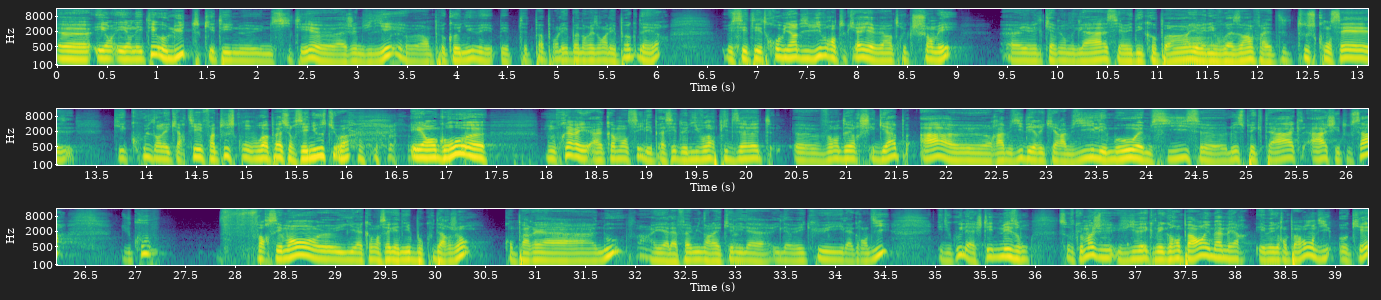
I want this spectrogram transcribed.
Euh, et, on, et on était au Lutte, qui était une, une cité euh, à Gennevilliers, euh, un peu connue, mais, mais peut-être pas pour les bonnes raisons à l'époque d'ailleurs. Mais c'était trop bien d'y vivre. En tout cas, il y avait un truc charmé. Il y avait le camion de glace, il y avait des copains, il y avait les voisins. Enfin, tout ce qu'on sait qui est cool dans les quartiers. Enfin, tout ce qu'on voit pas sur CNews, tu vois. et en gros. Mon frère a commencé, il est passé de livreur Pizza Hut, euh, vendeur chez Gap, à euh, Ramsey, d'Eric et Ramsey, les mots, M6, euh, le spectacle, H et tout ça. Du coup, forcément, euh, il a commencé à gagner beaucoup d'argent comparé à nous et à la famille dans laquelle il a, il a vécu et il a grandi. Et du coup, il a acheté une maison. Sauf que moi, je vivais avec mes grands-parents et ma mère. Et mes grands-parents ont dit OK,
